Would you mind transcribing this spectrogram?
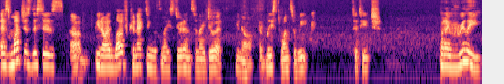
As much as this is, um, you know, I love connecting with my students and I do it, you know, at least once a week to teach. But I really,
